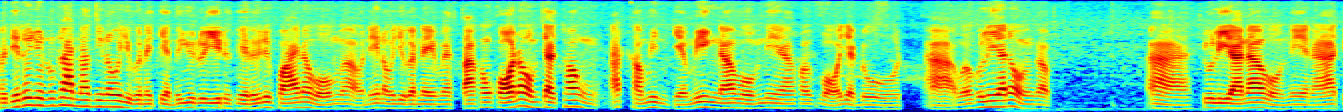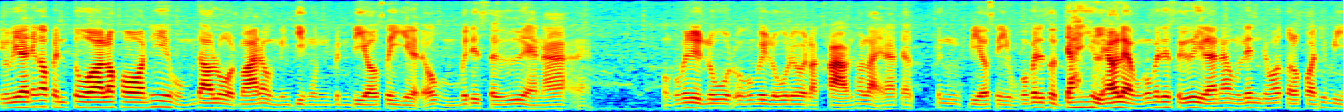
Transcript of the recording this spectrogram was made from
วัสดีทุกทุกท่านนะครับนี่เราอยู่กันในเกมตัวยูดูอีทูเคตัวยูไฟนะผมวันนี้เรามาอยู่กันในแมตช์ตามคำขอนะครับผมจากช่องนัดคามินเกมมิ่งนะผมเนี่ยเขาบอกว่าอยากดูอ่าเวอร์คูเลียนะผมกับอ่าจูเลียนะผมนี่นะจูเลียนี่ก็เป็นตัวละครที่ผมดาวน์โหลดมานะผมจริงๆมันเป็น DLC แหละแต่ว่าผมไม่ได้ซื้อนะ ผมก็ไม่ได้รู้ผมก็ไม่รู้ด้วยราคาเท่าไหร่นะแต่ซึ่ง DLC ผมก็ไม่ได้สนใจอยู่แล้วแหละผมก็ไม่ได้ซื้ออยู่แล้วนะผมเล่นเฉพาะตัวละครที่มี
